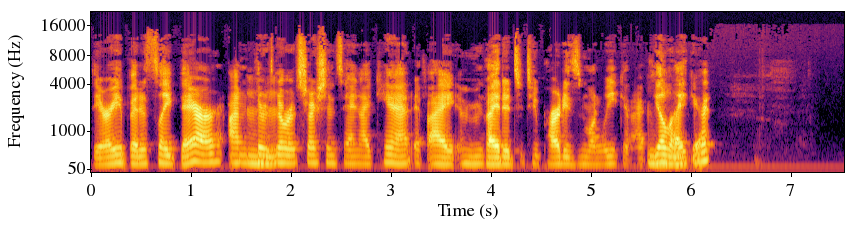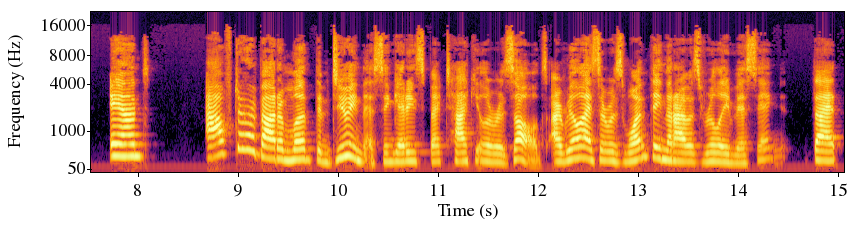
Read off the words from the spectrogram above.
theory, but it's like there. I'm mm-hmm. there's no restriction saying I can't if I am invited to two parties in one week and I feel mm-hmm. like it. And after about a month of doing this and getting spectacular results, I realized there was one thing that I was really missing that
